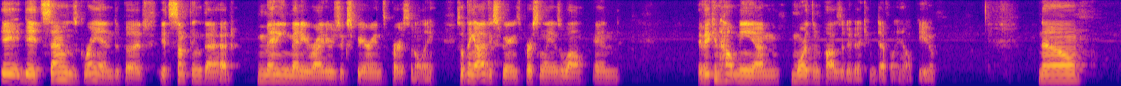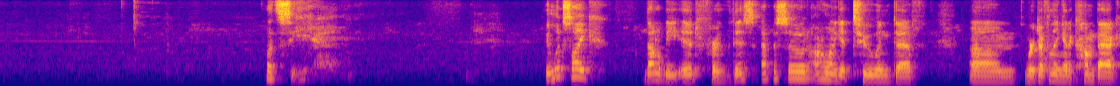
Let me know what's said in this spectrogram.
it, it sounds grand, but it's something that many, many writers experience personally. Something I've experienced personally as well. And if it can help me, I'm more than positive it can definitely help you. Now, let's see. It looks like that'll be it for this episode. I don't want to get too in depth. Um, we're definitely going to come back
